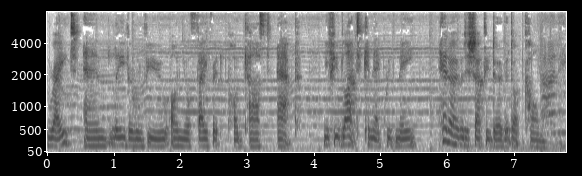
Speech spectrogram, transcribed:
rate, and leave a review on your favourite podcast app. If you'd like to connect with me, head over to shaktidurga.com.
